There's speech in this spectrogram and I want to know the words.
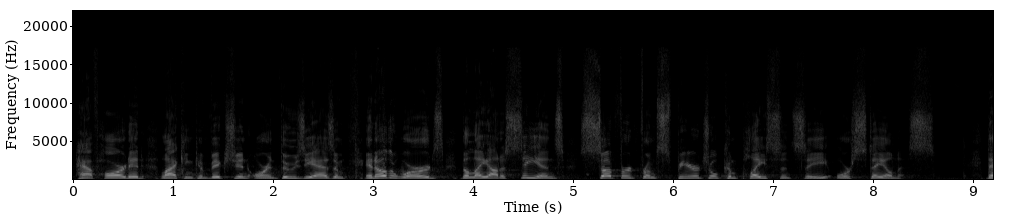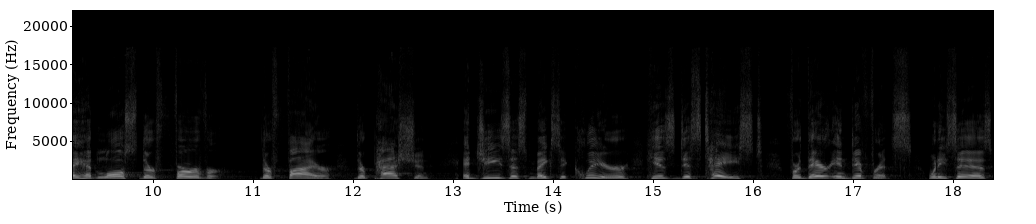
half hearted, lacking conviction or enthusiasm. In other words, the Laodiceans suffered from spiritual complacency or staleness. They had lost their fervor, their fire, their passion, and Jesus makes it clear his distaste for their indifference when he says,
